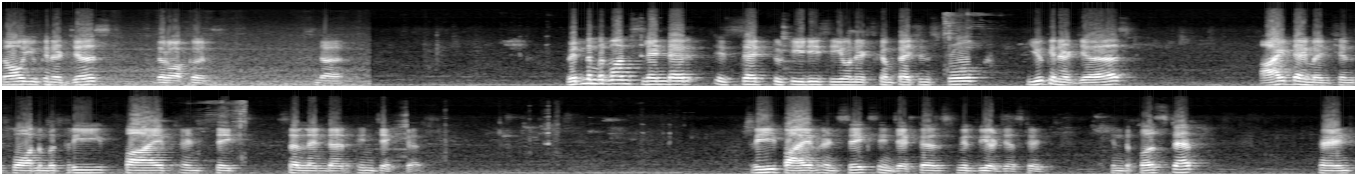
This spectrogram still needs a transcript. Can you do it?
Now you can adjust the rockers the with number one cylinder is set to TDC on its compression stroke you can adjust height dimensions for number 3, 5 and 6 cylinder injectors 3, 5 and 6 injectors will be adjusted in the first step and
